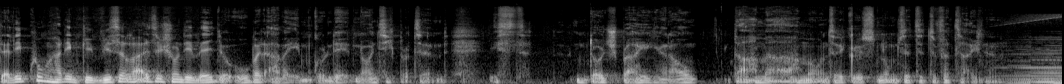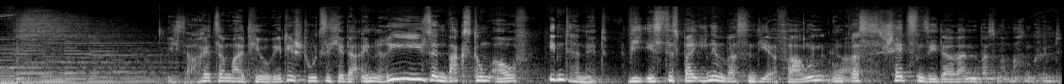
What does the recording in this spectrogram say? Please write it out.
der Lebkuchen hat in gewisser Weise schon die Welt erobert, aber im Grunde 90 Prozent ist im deutschsprachigen Raum. Da haben wir, haben wir unsere größten Umsätze zu verzeichnen. Ich sage jetzt einmal, theoretisch tut sich ja da ein Riesenwachstum auf Internet. Wie ist es bei Ihnen? Was sind die Erfahrungen und ja. was schätzen Sie daran, was man machen könnte?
